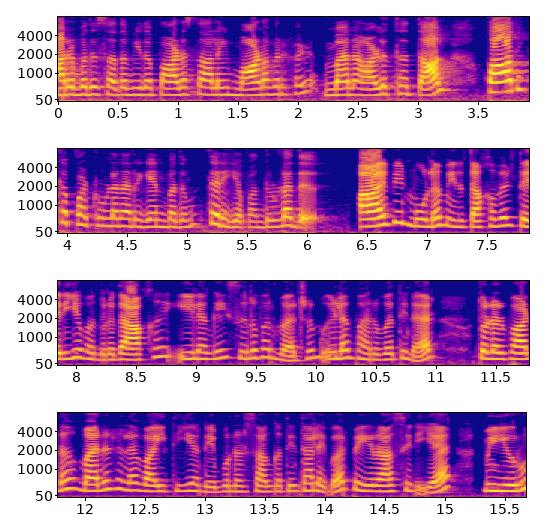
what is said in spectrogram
அறுபது சதவீத பாடசாலை மாணவர்கள் மன அழுத்தத்தால் பாதிக்கப்பட்டுள்ளனர் என்பதும் தெரிய வந்துள்ளது. ஆய்வின் மூலம் இந்த தகவல் தெரிய வந்துள்ளதாக இலங்கை சிறுவர் மற்றும் இளம் பருவத்தினர் தொடர்பான மனநல வைத்திய நிபுணர் சங்கத்தின் தலைவர் பேராசிரியர் மியூரு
